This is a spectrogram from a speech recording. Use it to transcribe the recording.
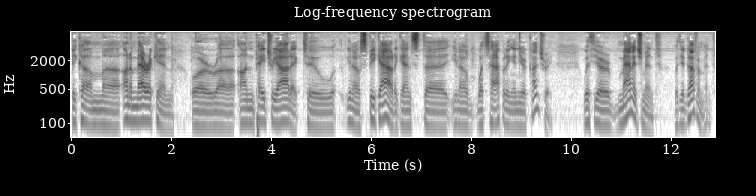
become uh, un-American or uh, unpatriotic to you know speak out against uh, you know what's happening in your country with your management, with your government.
